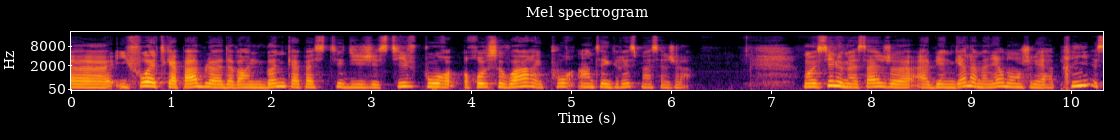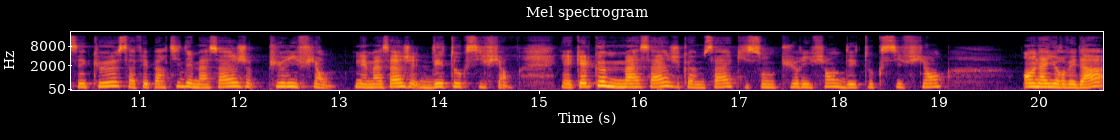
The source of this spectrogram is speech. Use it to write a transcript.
euh, il faut être capable d'avoir une bonne capacité digestive pour recevoir et pour intégrer ce massage-là. Moi aussi, le massage euh, à Bienga, la manière dont je l'ai appris, c'est que ça fait partie des massages purifiants, les massages détoxifiants. Il y a quelques massages comme ça qui sont purifiants, détoxifiants en Ayurveda.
